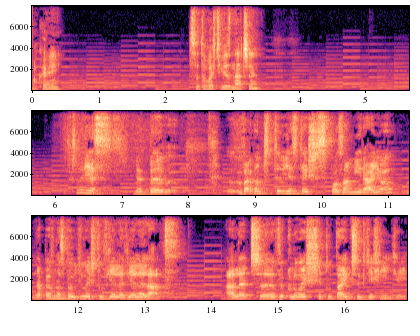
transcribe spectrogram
Okej. Okay. Co to właściwie znaczy? Czy jest jakby. Wargon, czy ty jesteś spoza Mirajo? Na pewno spędziłeś tu wiele, wiele lat. Ale czy wyklułeś się tutaj, czy gdzieś indziej?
